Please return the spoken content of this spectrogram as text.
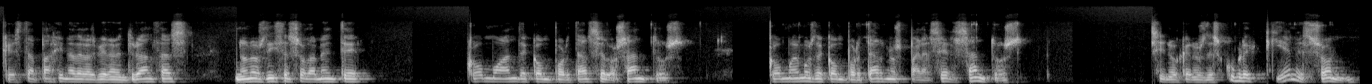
Que esta página de las bienaventuranzas no nos dice solamente cómo han de comportarse los santos, cómo hemos de comportarnos para ser santos, sino que nos descubre quiénes son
